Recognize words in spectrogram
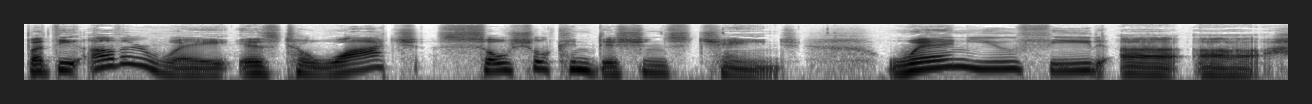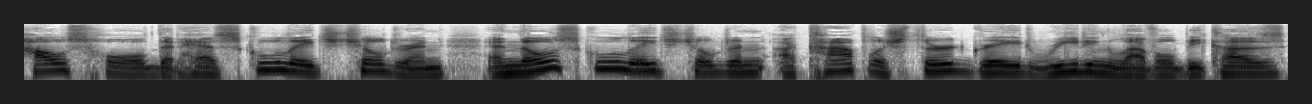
But the other way is to watch social conditions change. When you feed a, a household that has school age children, and those school age children accomplish third grade reading level because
